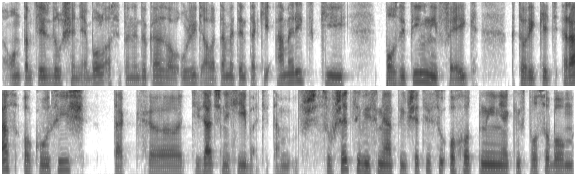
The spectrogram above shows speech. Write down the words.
on tam tiež dlhšie nebol, asi to nedokázal užiť, ale tam je ten taký americký pozitívny fake, ktorý keď raz okúsiš, tak uh, ti začne chýbať. Tam sú všetci vysmiatí, všetci sú ochotní nejakým spôsobom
